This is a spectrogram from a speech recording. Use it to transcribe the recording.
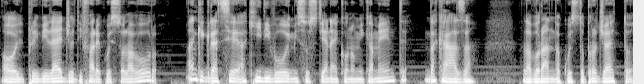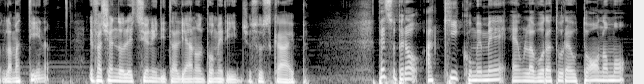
Ho il privilegio di fare questo lavoro, anche grazie a chi di voi mi sostiene economicamente, da casa, lavorando a questo progetto la mattina e facendo lezioni di italiano il pomeriggio su Skype. Penso però a chi come me è un lavoratore autonomo,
